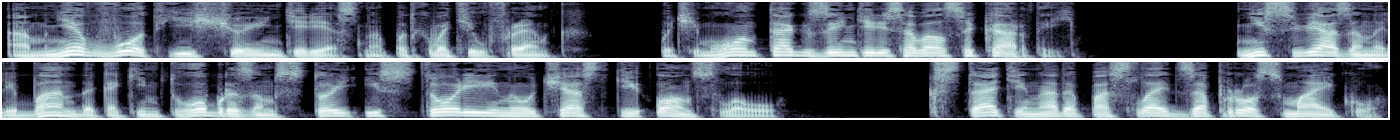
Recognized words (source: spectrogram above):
«А мне вот еще интересно», — подхватил Фрэнк. Почему он так заинтересовался картой? Не связана ли банда каким-то образом с той историей на участке Онслоу? Кстати, надо послать запрос Майку.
